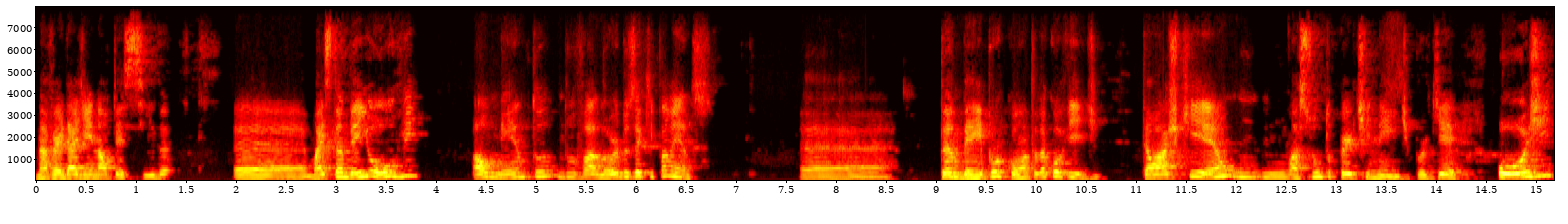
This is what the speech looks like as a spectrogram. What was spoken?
na verdade é enaltecida, é, mas também houve aumento no valor dos equipamentos, é, também por conta da Covid. Então acho que é um, um assunto pertinente, porque hoje,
